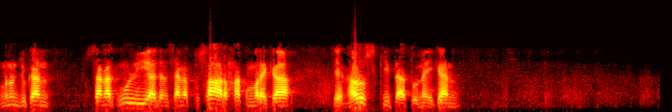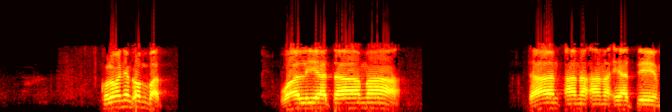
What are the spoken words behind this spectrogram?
Menunjukkan sangat mulia dan sangat besar hak mereka yang harus kita tunaikan Golongan yang keempat. Waliyatama. Dan anak-anak yatim.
